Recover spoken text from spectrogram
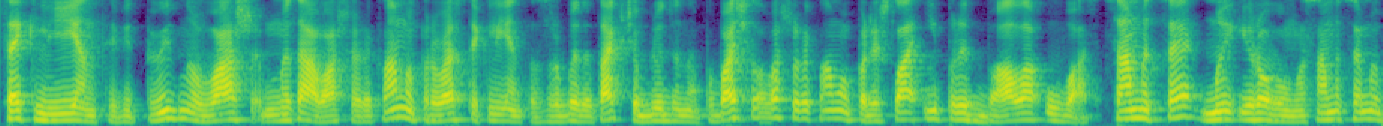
це клієнти. Відповідно, ваш мета вашої реклами привести клієнта, зробити так, щоб людина побачила вашу рекламу, перейшла і придбала у вас. Саме це ми і робимо. Саме це ми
